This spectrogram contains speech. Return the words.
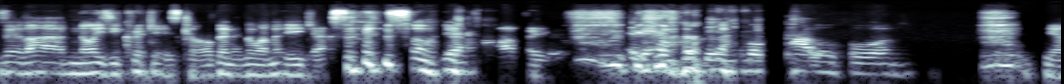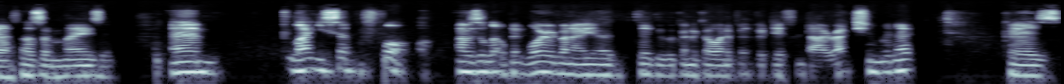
Is it that noisy cricket is called, isn't it? The one that he gets. so yeah, and it ended up being the most powerful yeah, that's amazing. Um, like you said before, I was a little bit worried when I heard that they were going to go in a bit of a different direction with it, because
